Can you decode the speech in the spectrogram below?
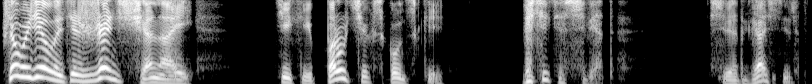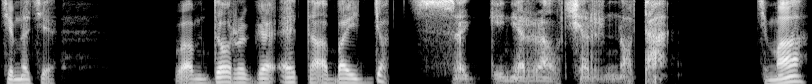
Что вы делаете с женщиной? Тихий. Поручик Скунский. Гасите свет. Свет гаснет в темноте. Вам дорого это обойдется, генерал Чернота. Тьма,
